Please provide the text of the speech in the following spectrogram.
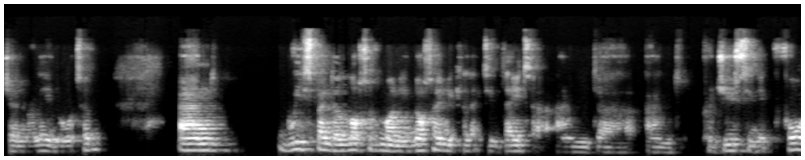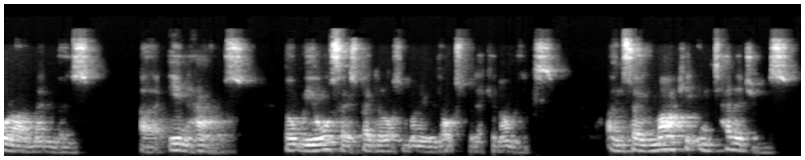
generally in autumn. And we spend a lot of money not only collecting data and, uh, and producing it for our members uh, in house, but we also spend a lot of money with Oxford Economics. And so market intelligence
